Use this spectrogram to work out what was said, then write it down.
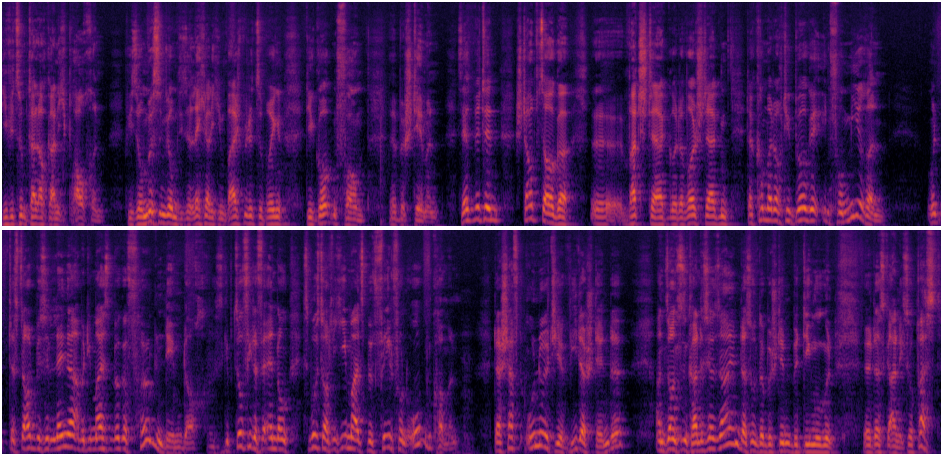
die wir zum Teil auch gar nicht brauchen. Wieso müssen wir, um diese lächerlichen Beispiele zu bringen, die Gurkenform äh, bestimmen? Selbst mit den Staubsauger-Wattstärken äh, oder Wollstärken, da kann man doch die Bürger informieren. Und das dauert ein bisschen länger, aber die meisten Bürger folgen dem doch. Es gibt so viele Veränderungen, es muss doch nicht immer als Befehl von oben kommen. Das schafft unnötige Widerstände. Ansonsten kann es ja sein, dass unter bestimmten Bedingungen äh, das gar nicht so passt,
